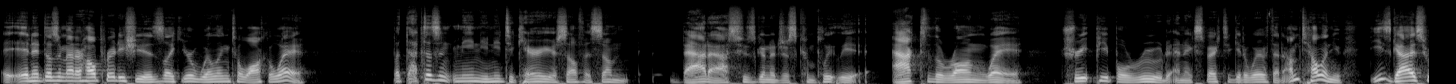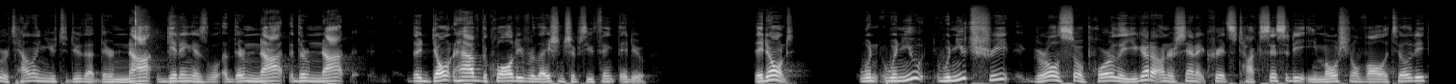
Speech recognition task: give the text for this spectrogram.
And it doesn't matter how pretty she is, like you're willing to walk away. But that doesn't mean you need to carry yourself as some badass who's going to just completely act the wrong way, treat people rude, and expect to get away with that. I'm telling you, these guys who are telling you to do that, they're not getting as, they're not, they're not, they don't have the quality of relationships you think they do. They don't. When, when you when you treat girls so poorly, you got to understand it creates toxicity, emotional volatility.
